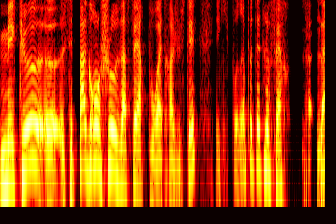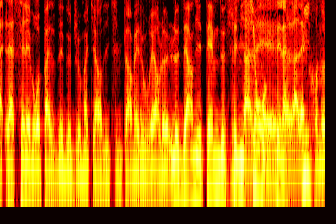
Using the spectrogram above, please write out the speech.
mais que euh, c'est pas grand chose à faire pour être ajusté et qu'il faudrait peut-être le faire. La, la célèbre passe D de Joe McCarty qui me permet d'ouvrir le, le dernier thème de cette Je émission. savais, C'est la suite. chrono.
